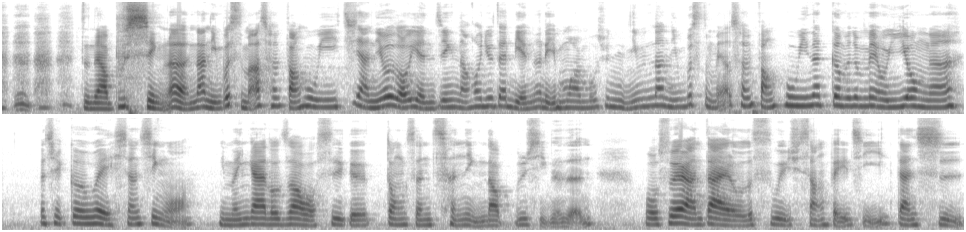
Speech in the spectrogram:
真的要不行了。那你为什么要穿防护衣？既然你又揉眼睛，然后又在脸那里摸来摸去，你那你为什么要穿防护衣？那根本就没有用啊！而且各位相信我，你们应该都知道我是一个动身成瘾到不行的人。我虽然带了我的 Switch 上飞机，但是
